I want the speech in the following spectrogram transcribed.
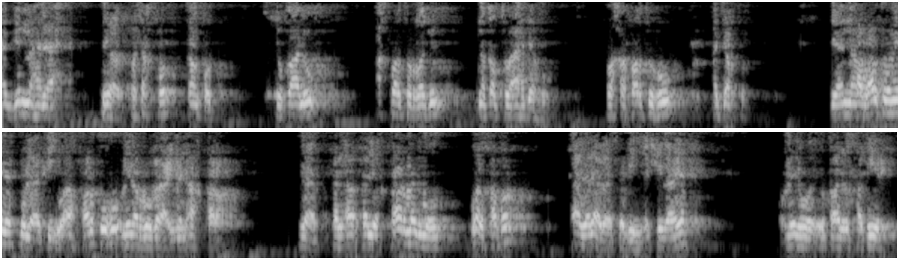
الذمة العهد نعم. وتخفر تنقض. يقال أخبرت الرجل نقضت عهده وخفرته أجرته. لأن خفرته من الثلاثي وأخفرته من الرباعي من أخفر. نعم. فالإخفار مذموم والخفر هذا لا بأس به الحماية. ومنه يقال الخفير.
